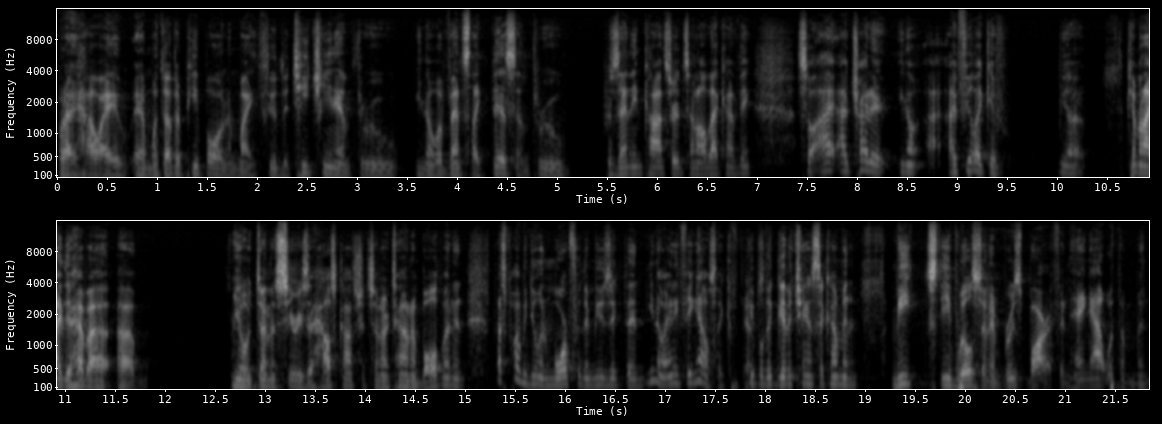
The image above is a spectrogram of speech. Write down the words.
what I how I am with other people and my through the teaching and through you know events like this and through presenting concerts and all that kind of thing. So I, I try to you know I, I feel like if you know Kim and I do have a um, you know, done a series of house concerts in our town in Baldwin, and that's probably doing more for the music than you know anything else. Like people that get a chance to come and meet Steve Wilson and Bruce Barth and hang out with them, and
